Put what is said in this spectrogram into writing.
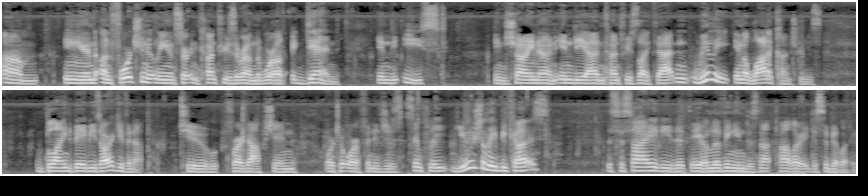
Um, and unfortunately, in certain countries around the world, again, in the East, in China and India and countries like that, and really in a lot of countries, blind babies are given up to for adoption or to orphanages simply usually because the society that they are living in does not tolerate disability.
